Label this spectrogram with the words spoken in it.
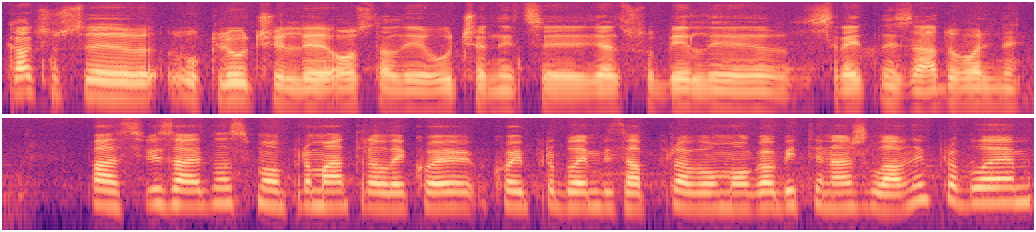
Kako su se uključili ostali učenici? Jel su bili sretni, zadovoljni? Pa svi zajedno smo promatrali koji, koji problem bi zapravo mogao biti naš glavni problem.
